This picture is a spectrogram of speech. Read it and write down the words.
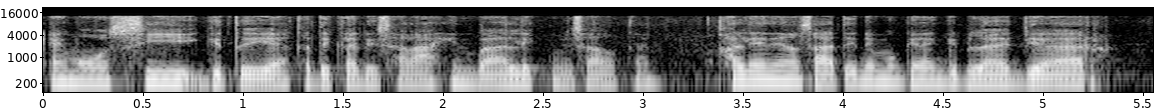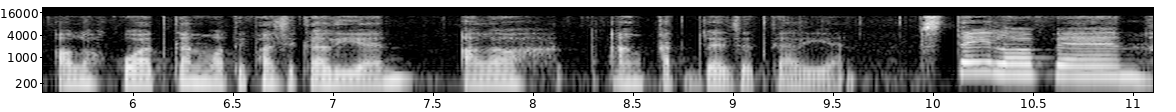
emosi gitu ya ketika disalahin balik misalkan. Kalian yang saat ini mungkin lagi belajar, Allah kuatkan motivasi kalian, Allah angkat derajat kalian. Stay love and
